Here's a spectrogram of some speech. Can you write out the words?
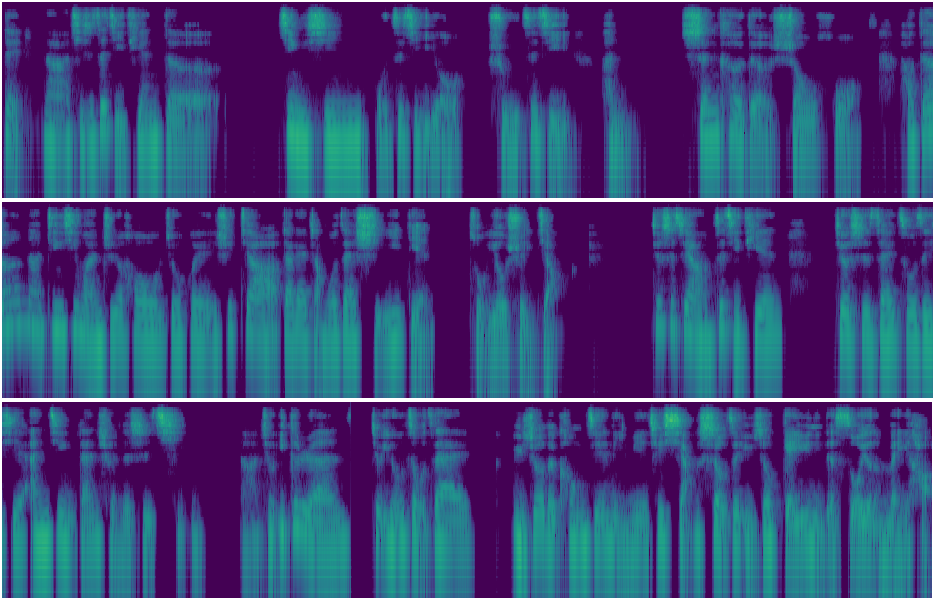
对，那其实这几天的静心，我自己有属于自己很。深刻的收获。好的，那静心完之后就会睡觉，大概掌握在十一点左右睡觉。就是这样，这几天就是在做这些安静单纯的事情啊，就一个人就游走在宇宙的空间里面，去享受这宇宙给予你的所有的美好，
